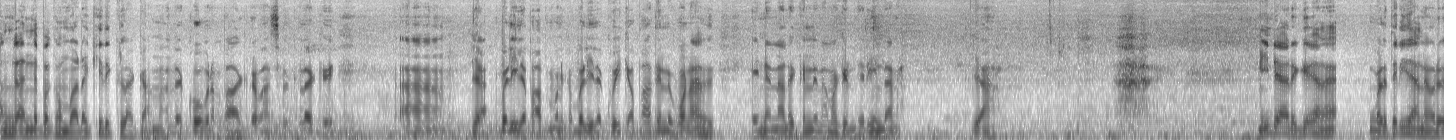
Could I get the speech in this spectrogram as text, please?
அங்கே அந்த பக்கம் வடக்கு இது கிழக்காம அந்த கோபுரம் பார்க்குற வாசல் கிழக்கு. வெளியில் பார்ப்போம் உனக்கு வெளியில் குயிக்காக பார்த்துட்டு போனால் என்ன நடக்குன்னு நமக்குன்னு தெரியும் தானே. யா நீட்டாக இருக்குது ஆனால் உங்களுக்கு தெரியுதானே ஒரு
